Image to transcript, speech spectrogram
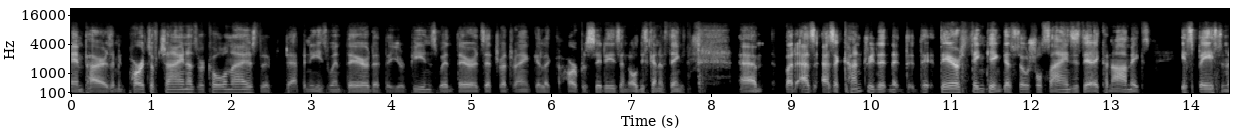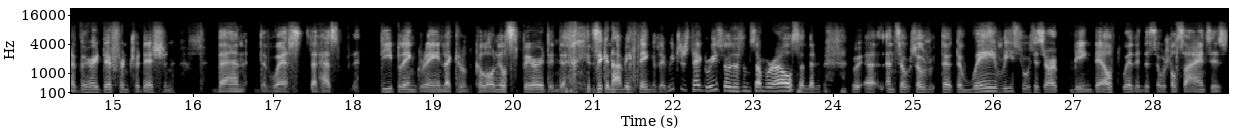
empires. I mean, parts of China were colonized. The Japanese went there, that the Europeans went there, etc. Trying to like the harbor cities and all these kind of things. Um, but as as a country, that their thinking, their social sciences, their economics is based on a very different tradition than the West that has deeply ingrained like colonial spirit in the its economic things like we just take resources from somewhere else and then uh, and so so the, the way resources are being dealt with in the social sciences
